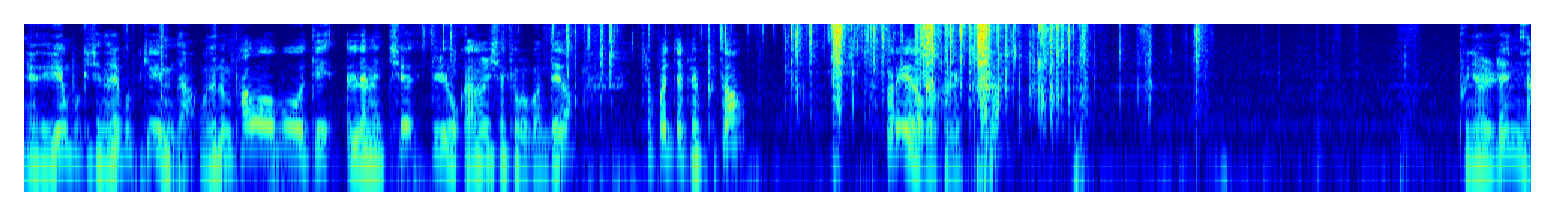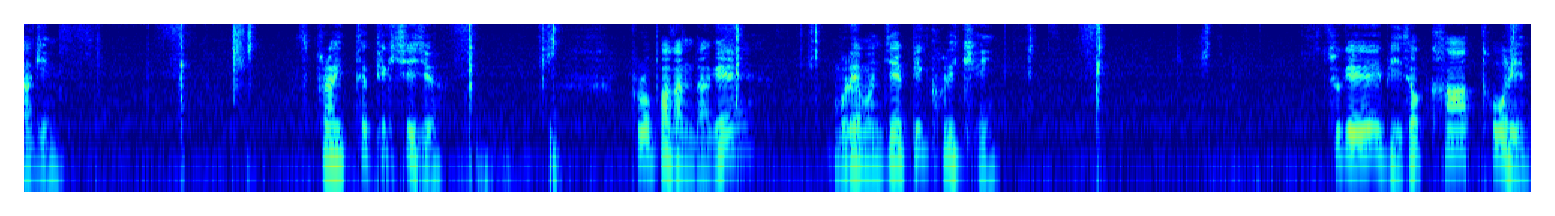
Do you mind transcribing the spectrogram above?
안녕하세요. 유형뽑기 채널의 뽑기입니다. 오늘은 파워 오브 디 엘레멘츠 1 5강을 시작해 볼 건데요. 첫 번째 팩부터 빠르게 가보도록 하겠습니다. 분열된 낙인. 스프라이트 픽시즈. 프로파간다계 모래먼지의 빅 허리케인. 수계의 비석 카토린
